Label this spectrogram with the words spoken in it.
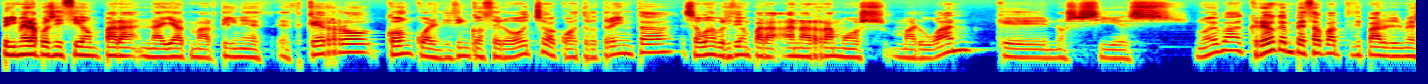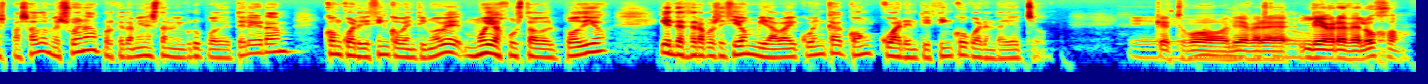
Primera posición para Nayat Martínez Ezquerro con 45.08 a 4.30. Segunda posición para Ana Ramos Marugán, que no sé si es nueva. Creo que empezó a participar el mes pasado, me suena, porque también está en el grupo de Telegram con 45.29, muy ajustado el podio. Y en tercera posición Mirabai Cuenca con 45.48 que eh, tuvo liebre, liebre, de lujo.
